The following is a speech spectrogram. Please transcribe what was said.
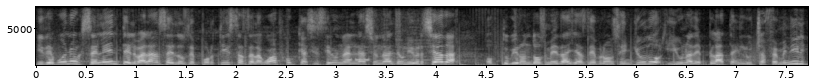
Y de bueno excelente el balance de los deportistas de la UAPJO que asistieron al Nacional de Universidad. Obtuvieron dos medallas de bronce en judo y una de plata en lucha femenil,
